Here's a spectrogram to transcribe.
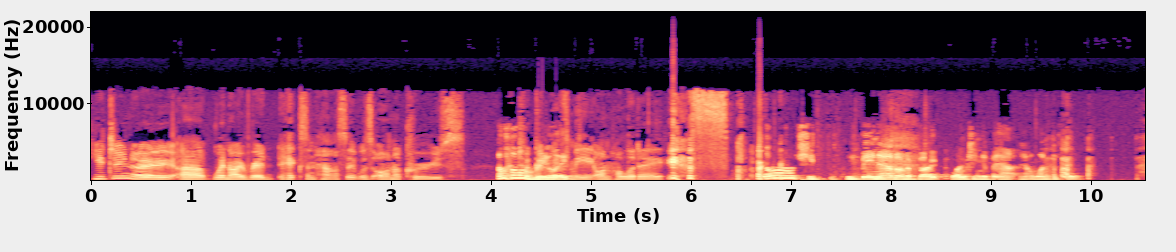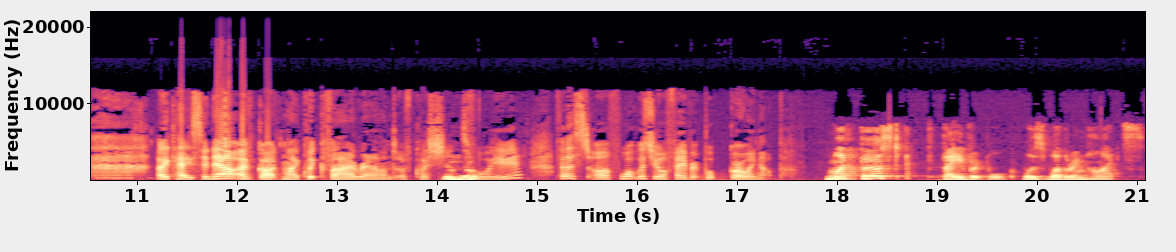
You do know uh, when I read Hexenhaus, it was on a cruise. oh, really? with me on holiday. Yes. Oh, she, she's been out on a boat floating about. How wonderful. okay, so now I've got my quick fire round of questions Mhm. for you. First off, what was your favourite book growing up? My first favourite book was Wuthering Heights.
